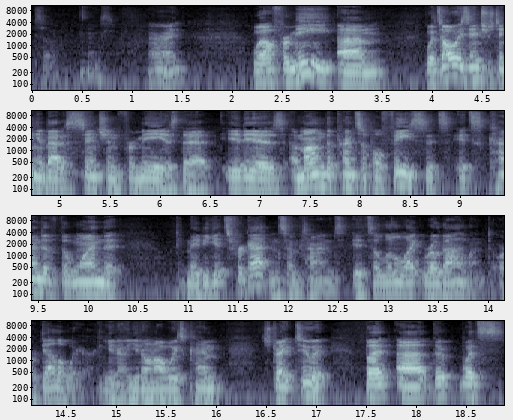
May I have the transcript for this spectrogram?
So Nice. All right. Well, for me, um, what's always interesting about Ascension for me is that it is among the principal feasts. It's it's kind of the one that maybe gets forgotten sometimes. It's a little like Rhode Island or Delaware. You know, you don't always come straight to it. But uh, the, what's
